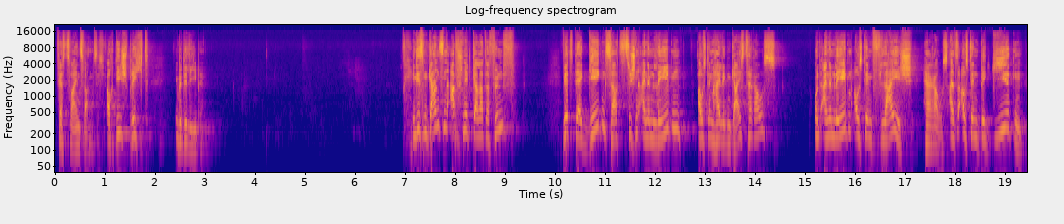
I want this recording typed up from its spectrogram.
Vers 22. Auch die spricht über die Liebe. In diesem ganzen Abschnitt Galater 5 wird der Gegensatz zwischen einem Leben aus dem Heiligen Geist heraus und einem Leben aus dem Fleisch heraus, also aus den Begierden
